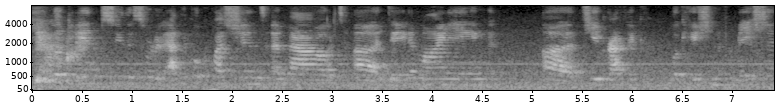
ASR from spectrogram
did you look into the sort of ethical questions about uh, data mining, uh, geographic location information?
